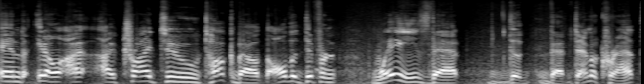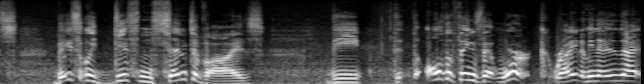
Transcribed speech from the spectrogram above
And, you know, I, I've tried to talk about all the different ways that the, that Democrats basically disincentivize the, the, all the things that work, right? I mean, I,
